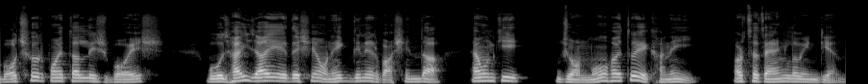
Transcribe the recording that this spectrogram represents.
বছর পঁয়তাল্লিশ বয়স, বোঝাই যায় এদেশে অনেক দিনের বাসিন্দা, এমনকি জন্মও হয়তো এখানেই, অর্থাৎ অ্যাংলো ইন্ডিয়ান।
